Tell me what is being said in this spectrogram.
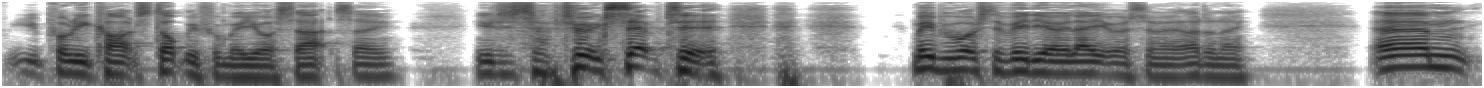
you probably can't stop me from where you're sat, so you just have to accept it. Maybe watch the video later or something, I don't know. Um,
